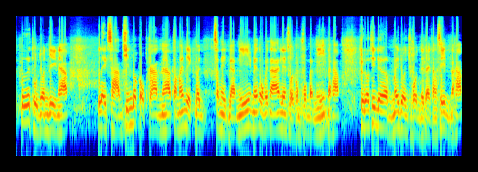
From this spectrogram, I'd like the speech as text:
ดปื๊ดถูกยนต์ยิงนะครับเหล็กสามชิ้นประกบกันนะครับทำให้เหล็กมันสนิทแบบนี้ไม่ตรงไม่นาร์เรียนสวยคมๆแบบนี้นะครับ คือรถที่เดิมไม่โดนชนใดๆทั้งสิ้นนะครับ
